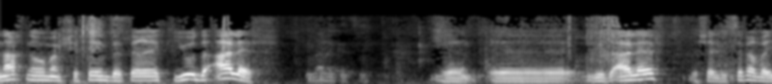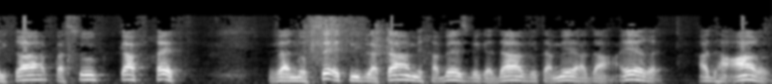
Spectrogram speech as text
אנחנו ממשיכים בפרק י"א. כן, אה, י"א של ספר ויקרא, פסוק כ"ח. והנושא את נבלתם, מכבס בגדיו וטמא עד הערב. עד הערב,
